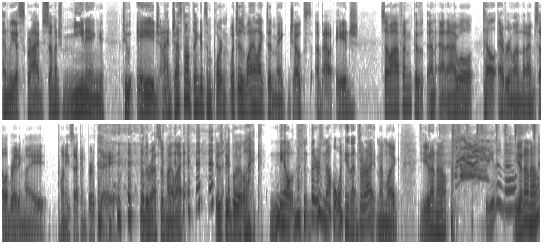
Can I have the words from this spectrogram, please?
And we ascribe so much meaning to age, and I just don't think it's important. Which is why I like to make jokes about age so often. Because and, and I will tell everyone that I'm celebrating my 22nd birthday for the rest of my life. Because people are like, Neil, there's no way that's right. And I'm like, you don't know. You don't know. You don't know.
